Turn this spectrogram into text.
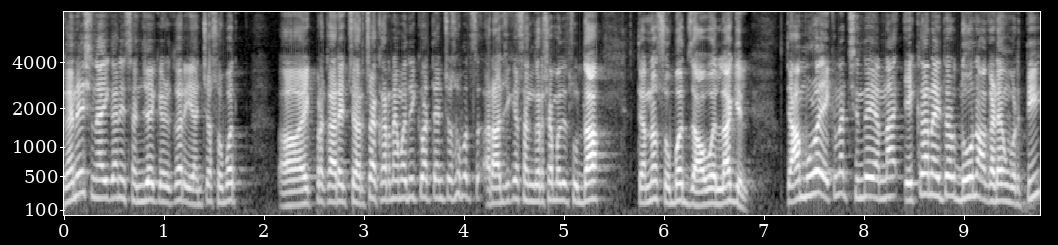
गणेश नाईक आणि संजय केळकर यांच्यासोबत एक प्रकारे चर्चा करण्यामध्ये किंवा त्यांच्यासोबत राजकीय संघर्षामध्ये सुद्धा त्यांना सोबत जावं लागेल. त्यामुळं एकनाथ शिंदे यांना एका नाहीतर दोन आघाड्यांवरती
